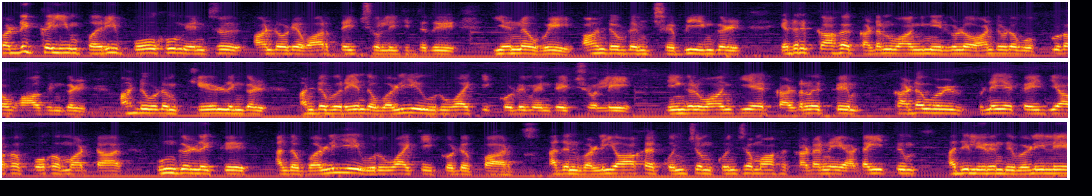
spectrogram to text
படுக்கையும் பறி போகும் என்று ஆண்டோடைய வார்த்தை சொல்லுகின்றது. எனவே ஆண்டவிடம் செபியுங்கள் எதற்காக கடன் வாங்கினீர்களோ ஆண்டவிடம் ஒப்புடம் ஆகுங்கள். ஆண்டவிடம் கேளுங்கள். ஆண்டவரே இந்த வழியை உருவாக்கி கொடும் என்றே சொல்லி நீங்கள் வாங்கிய கடனுக்கு கடவுள் பிணைய கைதியாக போக மாட்டார். உங்களுக்கு அந்த வழியை உருவாக்கி கொடுப்பார். அதன் வழியாக கொஞ்சம் கொஞ்சமாக கடனை அடைத்தும் அதிலிருந்து வெளியிலே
